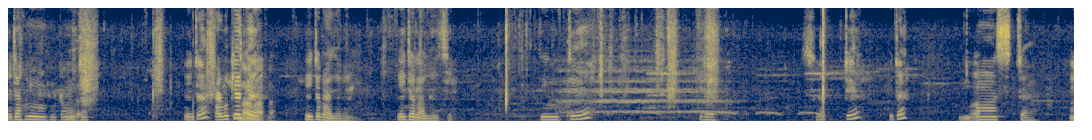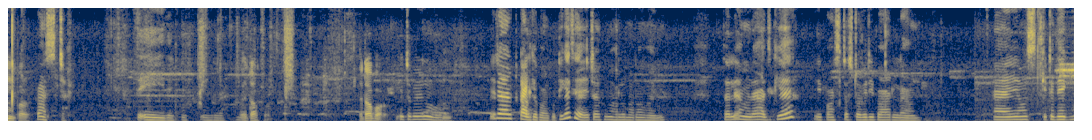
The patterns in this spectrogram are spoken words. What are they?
এটা এখন মোটামুটি এটা? পারব কি আজকে এইটা পাওয়া যাবে। এইটা লাল হয়েছে। তিনটে এটা চারটে এটা পাঁচটা। পাঁচটা। তো এই দেখুন এটা এটা পারো। এটা পেরে নেব। এটা কালকে পারব ঠিক আছে? এটা এখন ভালো নরম হয়নি। তাহলে আমরা আজকে এই পাঁচটা স্ট্রবেরি পারলাম। কেটে দেখব।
